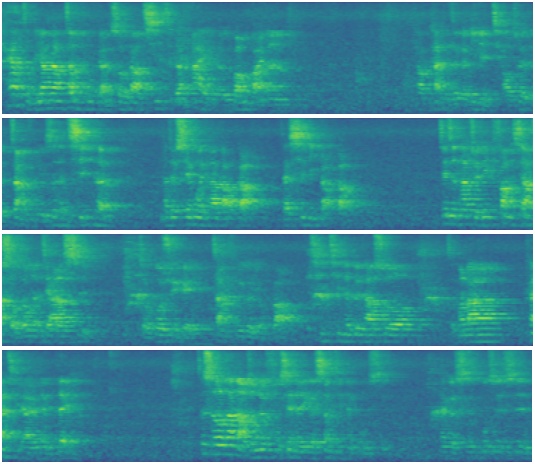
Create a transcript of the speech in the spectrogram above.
她要怎么样让丈夫感受到妻子的爱和关怀呢？她看着这个一脸憔悴的丈夫也是很心疼，她就先为他祷告，在心里祷告。接着她决定放下手中的家事，走过去给丈夫一个拥抱，轻轻的对他说：“怎么啦？看起来有点累。”这时候她脑中就浮现了一个圣经的故事。那个是故事是，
